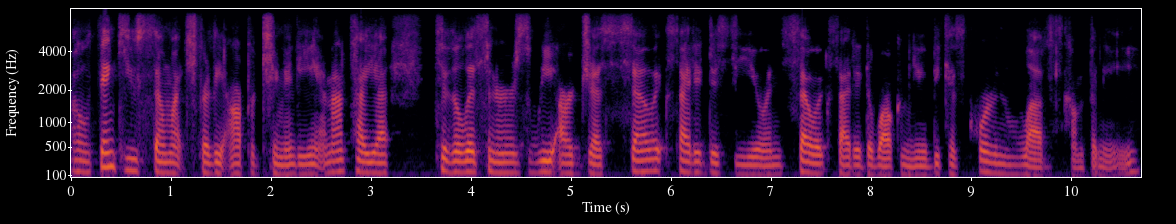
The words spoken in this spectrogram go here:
Oh, thank you so much for the opportunity. And I'll tell you, to the listeners, we are just so excited to see you and so excited to welcome you because Corbin loves company.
